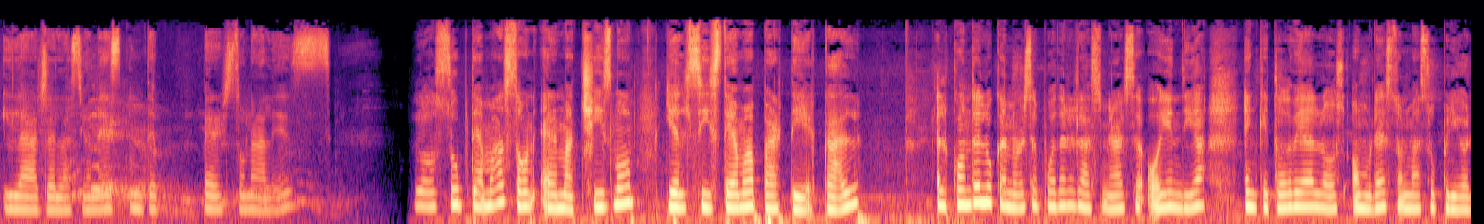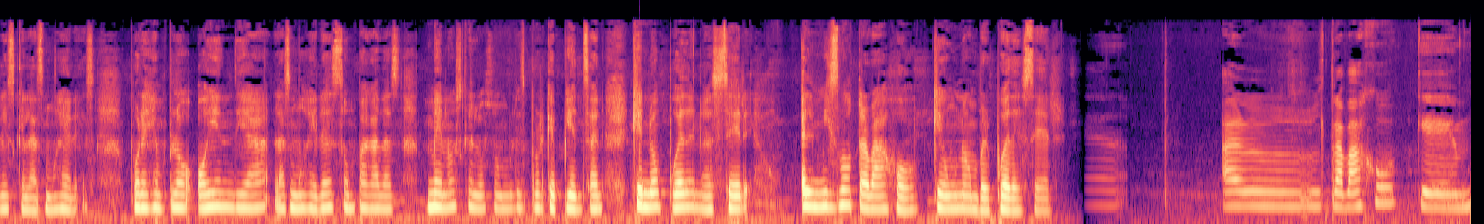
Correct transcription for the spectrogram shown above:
y las relaciones interpersonales. Los subtemas son el machismo y el sistema patriarcal. El conde Lucanor se puede relacionarse hoy en día en que todavía los hombres son más superiores que las mujeres. Por ejemplo, hoy en día las mujeres son pagadas menos que los hombres porque piensan que no pueden hacer el mismo trabajo que un hombre puede hacer. Al trabajo que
